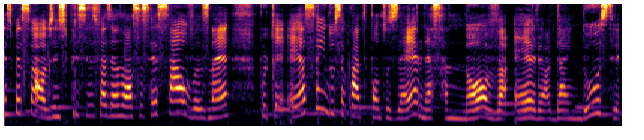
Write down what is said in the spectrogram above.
Mas, pessoal, a gente precisa fazer as nossas ressalvas, né? Porque essa indústria 4.0, nessa nova era da indústria,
